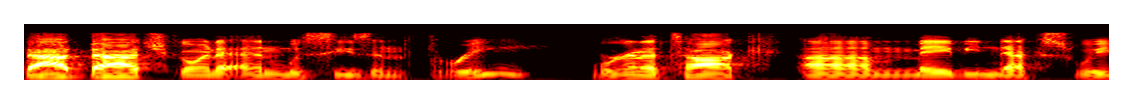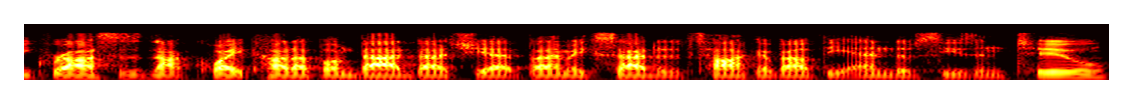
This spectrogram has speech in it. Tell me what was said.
Bad Batch going to end with season three. We're gonna talk um maybe next week. Ross is not quite caught up on Bad Batch yet, but I'm excited to talk about the end of season two.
